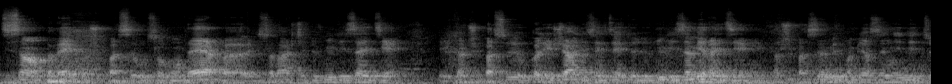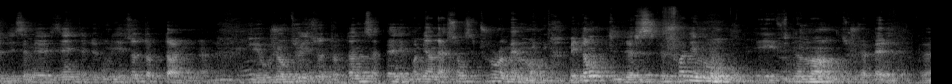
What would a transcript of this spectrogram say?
dix ans après, quand je suis passé au secondaire, euh, les sauvages étaient devenus les Indiens. Et quand je suis passé au collégial, les Indiens étaient devenus les Amérindiens. Et quand je suis passé à mes premières années d'études, les Amérindiens étaient devenus les Autochtones. Puis aujourd'hui, les Autochtones s'appellent les Premières Nations, c'est toujours le même monde. Mais donc, le, choix des mots, et finalement, ce que j'appelle euh,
